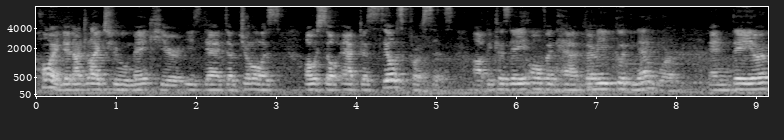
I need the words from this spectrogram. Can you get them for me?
point that I'd like to make here is that the journalists also act as salespersons uh, because they often have very good network and their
